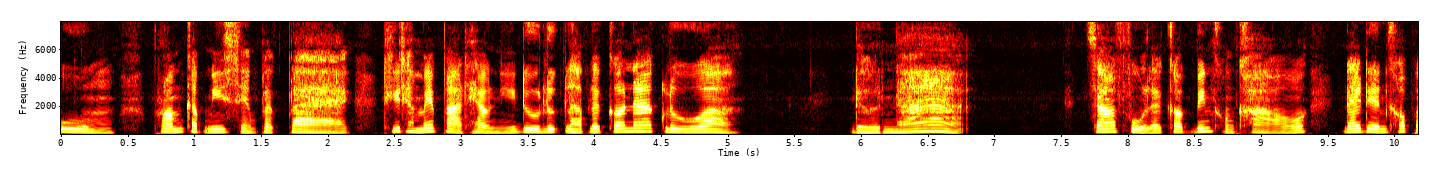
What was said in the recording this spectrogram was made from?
อุ่ม พร้อมกับมีเสียงแปลกๆ ที่ทำให้ป่าแถวนี้ดูลึกลับและก็น่ากลัว เดินหน้า เจ้าฝูและกอบบินของเขา ได้เดินเข้าไป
